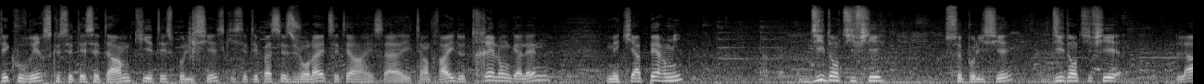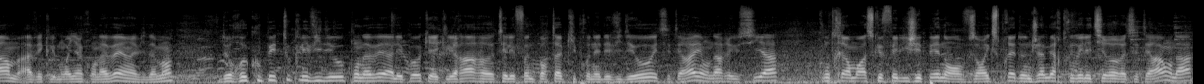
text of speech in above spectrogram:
découvrir ce que c'était cette arme, qui était ce policier, ce qui s'était passé ce jour-là, etc. Et ça a été un travail de très longue haleine, mais qui a permis d'identifier ce policier, d'identifier l'arme avec les moyens qu'on avait, hein, évidemment, de recouper toutes les vidéos qu'on avait à l'époque avec les rares euh, téléphones portables qui prenaient des vidéos, etc. Et on a réussi à, contrairement à ce que fait l'IGPN en faisant exprès de ne jamais retrouver les tireurs, etc., on a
